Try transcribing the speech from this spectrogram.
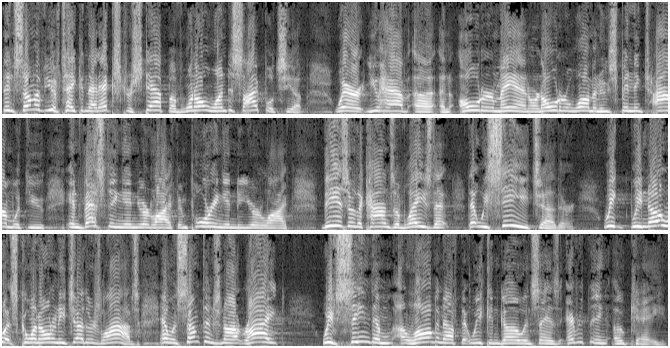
then some of you have taken that extra step of one on one discipleship where you have a, an older man or an older woman who's spending time with you, investing in your life and pouring into your life. These are the kinds of ways that, that we see each other. We, we know what's going on in each other's lives. And when something's not right, we've seen them long enough that we can go and say, Is everything okay?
